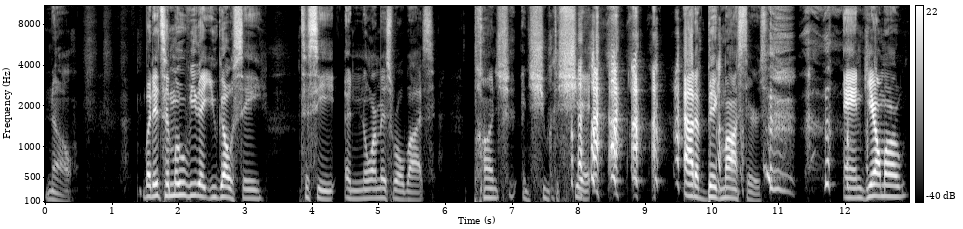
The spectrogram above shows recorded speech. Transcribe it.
No. But it's a movie that you go see to see enormous robots punch and shoot the shit out of big monsters. And Guillermo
